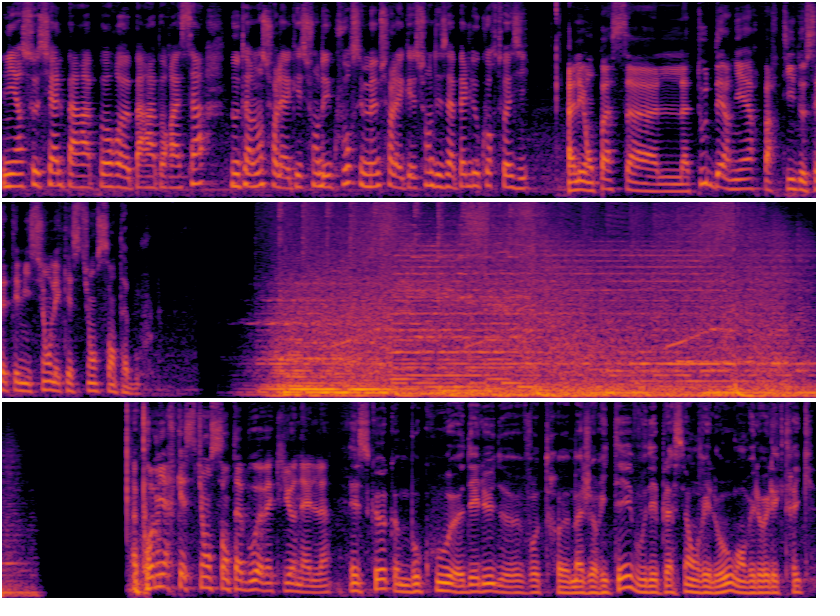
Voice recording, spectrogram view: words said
lien social par rapport, par rapport à ça, notamment sur la question des courses et même sur la question des appels de courtoisie. Allez, on passe à la toute dernière partie de cette émission, les questions sans tabou. Première question sans tabou avec Lionel. Est-ce que, comme beaucoup euh, d'élus de votre majorité, vous vous déplacez en vélo ou en vélo électrique?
